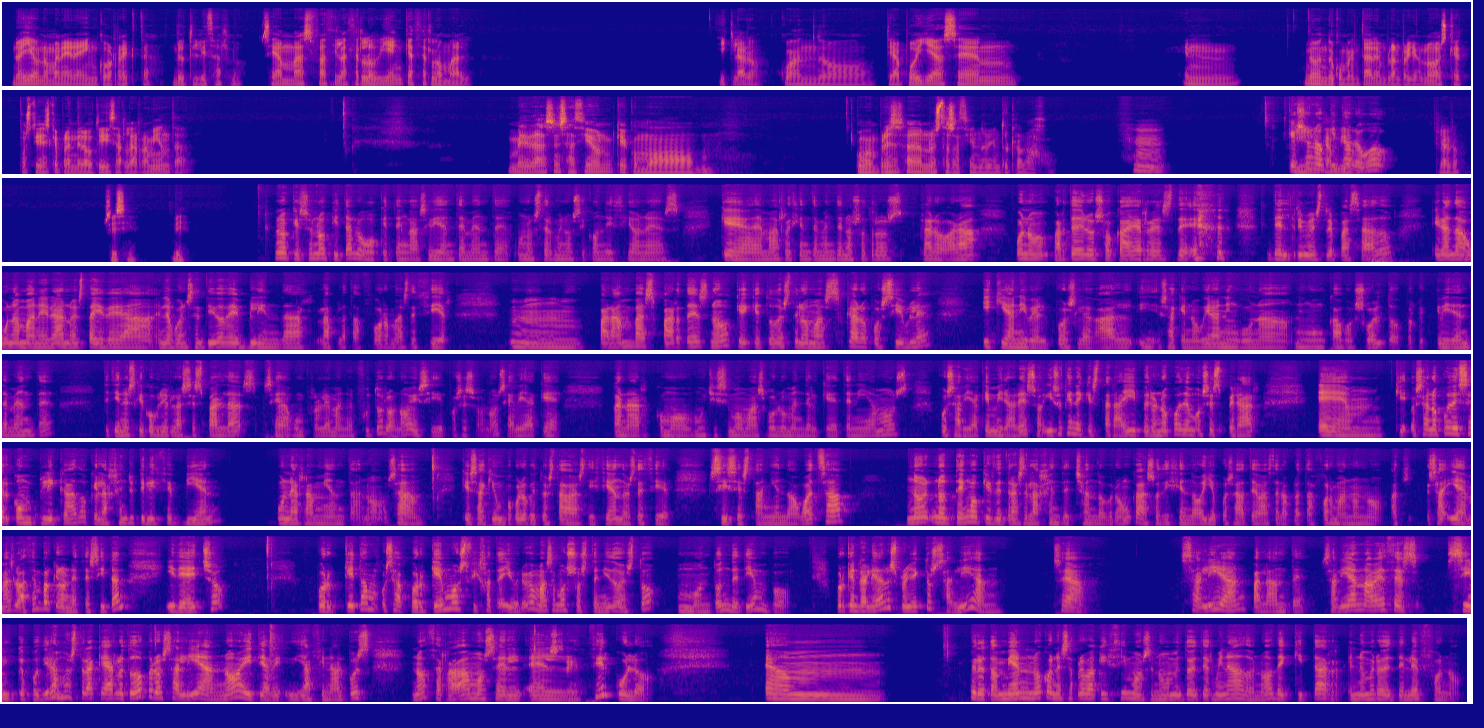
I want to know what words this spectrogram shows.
No haya una manera incorrecta de utilizarlo. Sea más fácil hacerlo bien que hacerlo mal. Y claro, cuando te apoyas en. en. No, en documentar, en plan rollo, no, es que pues tienes que aprender a utilizar la herramienta. Me da la sensación que como. como empresa no estás haciendo bien tu trabajo. Mm. Que eso no cambio- quita luego. Claro. Sí, sí. No, que eso no quita luego que tengas, evidentemente, unos términos y condiciones que además recientemente nosotros, claro, ahora, bueno, parte de los OKRs de, del trimestre pasado eran de alguna manera, ¿no? Esta idea, en el buen sentido, de blindar la plataforma, es decir, mm, para ambas partes, ¿no? Que, que todo esté lo más claro posible y que a nivel pues legal, y, o sea, que no hubiera ninguna, ningún cabo suelto, porque evidentemente te tienes que cubrir las espaldas si hay algún problema en el futuro, ¿no? Y si, pues eso, ¿no? Si había que ganar como muchísimo más volumen del que teníamos, pues había que mirar eso. Y eso tiene que estar ahí, pero no podemos esperar em, que, o sea, no puede ser complicado que la gente utilice bien una herramienta, ¿no? O sea, que es aquí un poco lo que tú estabas diciendo, es decir, si se están yendo a WhatsApp, no, no tengo que ir detrás de la gente echando broncas o diciendo, oye, pues ahora te vas de la plataforma. No, no. Aquí, o sea, y además lo hacen porque lo necesitan. Y de hecho, ¿por qué, tan, o sea, ¿por qué hemos, fíjate, yo creo que más hemos sostenido esto un montón de tiempo? Porque en realidad los proyectos salían. O sea, salían para adelante. Salían a veces sin que pudiéramos traquearlo todo, pero salían, ¿no? Y, te- y al final, pues, ¿no? Cerrábamos el, el Sí. círculo. Em, pero también, ¿no? Con esa prueba que hicimos en un momento determinado, ¿no? De quitar el número de teléfono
